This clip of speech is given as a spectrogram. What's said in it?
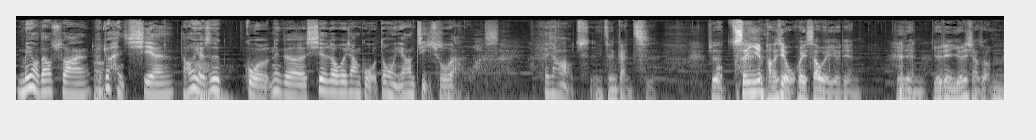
没有到酸，它就很鲜，然后也是果那个蟹肉会像果冻一样挤出来。非常好吃。你真敢吃，就是生腌螃蟹我会稍微有点、有点、有点、有点想说，嗯，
